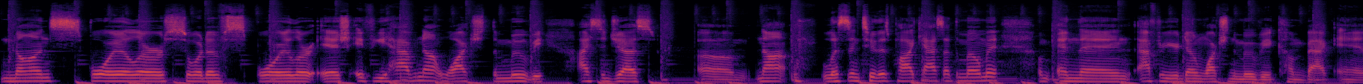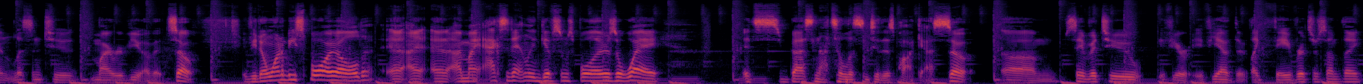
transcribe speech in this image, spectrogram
non-spoiler sort of spoiler-ish. If you have not watched the movie i suggest um, not listen to this podcast at the moment. Um, and then after you're done watching the movie, come back and listen to my review of it. So, if you don't want to be spoiled, and I, and I might accidentally give some spoilers away, it's best not to listen to this podcast. So, um, save it to if you're if you have the, like favorites or something,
